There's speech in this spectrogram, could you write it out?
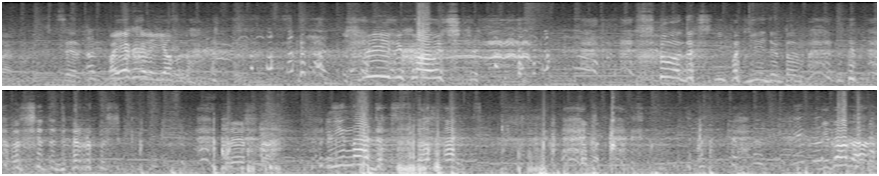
открываем. в церкви. Поехали, ёбана! Жри, Михалыч! Все, дальше не поедет, там вообще-то дорожка. Трэш, Не надо вставать. Не надо!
